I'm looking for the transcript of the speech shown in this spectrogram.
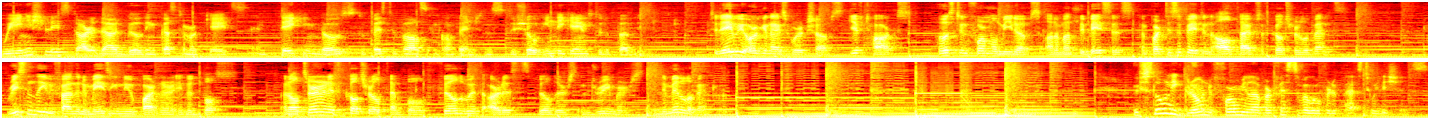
We initially started out building custom arcades and taking those to festivals and conventions to show indie games to the public. Today we organize workshops, give talks, host informal meetups on a monthly basis, and participate in all types of cultural events. Recently we found an amazing new partner in Het Bos, an alternative cultural temple filled with artists, builders, and dreamers in the middle of Antwerp. We've slowly grown the formula of our festival over the past two editions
